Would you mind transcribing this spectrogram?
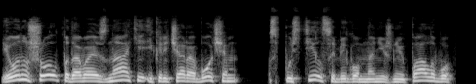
И он ушел, подавая знаки и крича рабочим, спустился бегом на нижнюю палубу.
